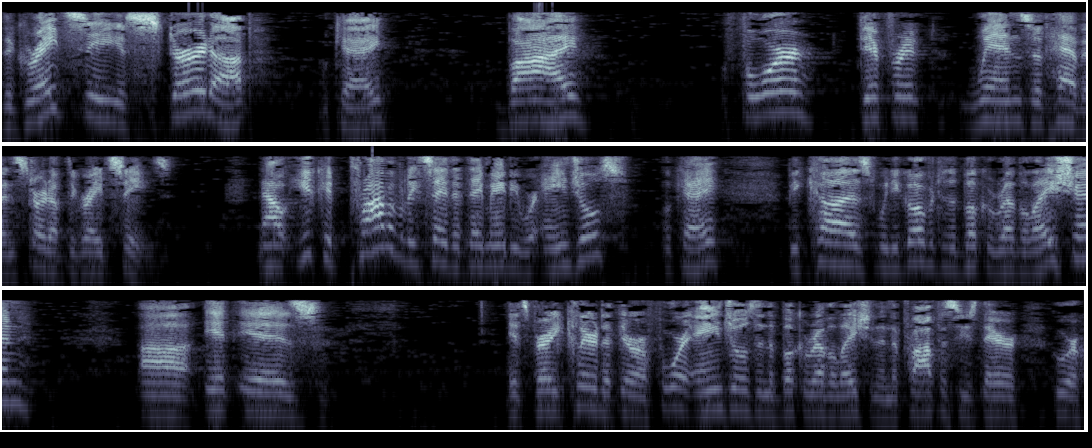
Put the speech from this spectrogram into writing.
The Great Sea is stirred up, okay, by four different winds of heaven stirred up the great seas. Now, you could probably say that they maybe were angels, okay, because when you go over to the book of Revelation, uh, it is it's very clear that there are four angels in the book of Revelation and the prophecies there who are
